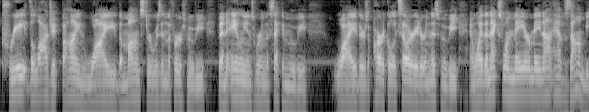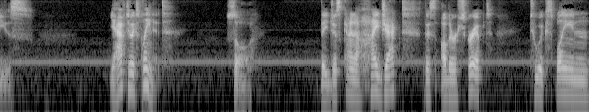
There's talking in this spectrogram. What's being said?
create the logic behind why the monster was in the first movie, then aliens were in the second movie, why there's a particle accelerator in this movie, and why the next one may or may not have zombies. You have to explain it. So, they just kind of hijacked this other script to explain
